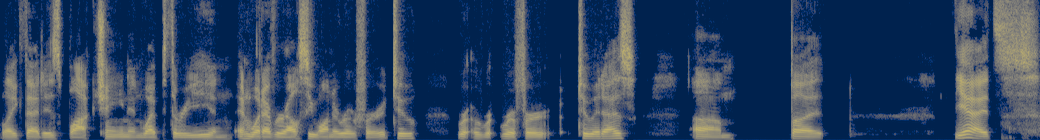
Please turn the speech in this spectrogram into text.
like that is blockchain and web 3 and and whatever else you want to refer it to re- refer to it as um but yeah it's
